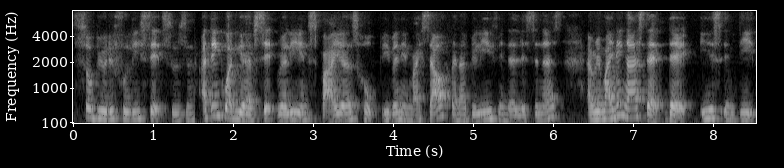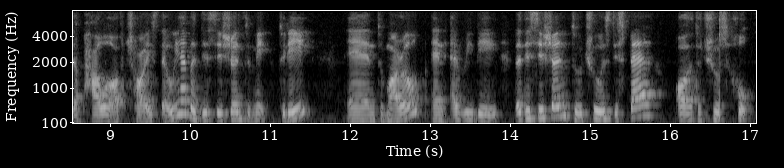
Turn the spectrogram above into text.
So beautifully said, Susan. I think what you have said really inspires hope even in myself and I believe in the listeners and reminding us that there is indeed the power of choice, that we have a decision to make today and tomorrow and every day. The decision to choose despair or to choose hope,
